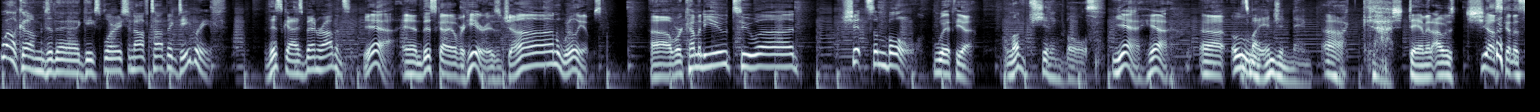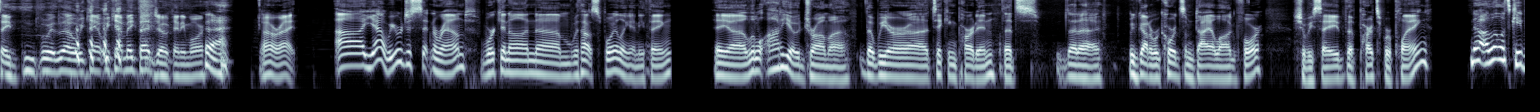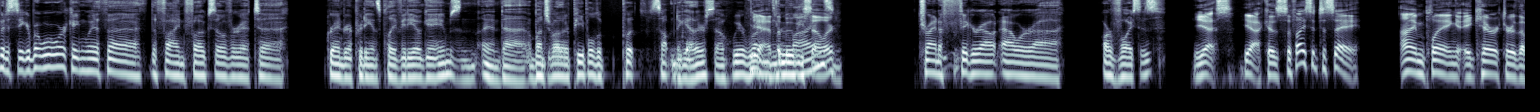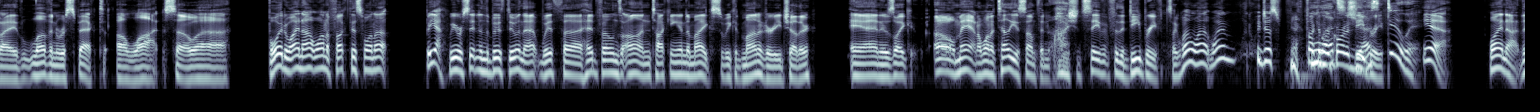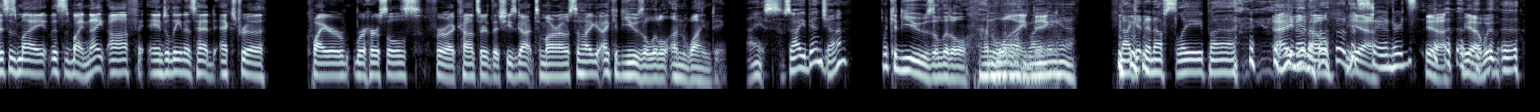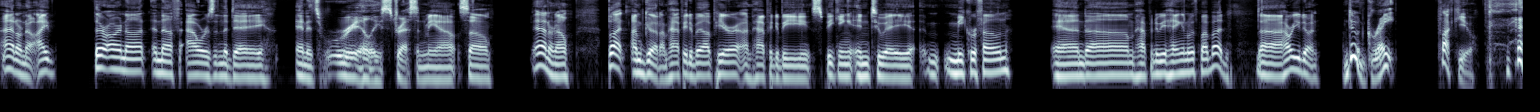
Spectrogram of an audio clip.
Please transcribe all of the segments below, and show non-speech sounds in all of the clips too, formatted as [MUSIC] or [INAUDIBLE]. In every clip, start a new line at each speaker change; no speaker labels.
Welcome to the Geeksploration Off Topic Debrief. This guy's Ben Robinson.
Yeah, and this guy over here is John Williams. Uh, we're coming to you to uh, shit some bull with you.
I love shitting bulls.
Yeah, yeah. Uh,
It's my engine name.
Oh gosh, damn it! I was just gonna say [LAUGHS] no, we can't we can't make that joke anymore. [LAUGHS] All right. Uh yeah, we were just sitting around working on um, without spoiling anything, a uh, little audio drama that we are uh, taking part in. That's that uh, we've got to record some dialogue for. Should we say the parts we're playing?
No, let's keep it a secret, but we're working with uh, the fine folks over at uh, Grand Rapidians Play Video Games and, and uh, a bunch of other people to put something together. So we're running
Yeah, the
through
movie
lines
seller.
Trying to figure out our uh, our voices.
Yes, yeah. Because suffice it to say, I'm playing a character that I love and respect a lot. So, uh, boy, do I not want to fuck this one up. But yeah, we were sitting in the booth doing that with uh, headphones on, talking into mics so we could monitor each other. And it was like, oh man, I want to tell you something. Oh, I should save it for the debrief. It's like, well, why, why, why don't we just [LAUGHS] fucking
Let's
record a
just
debrief?
do it.
Yeah. Why not? This is my this is my night off. Angelina's had extra choir rehearsals for a concert that she's got tomorrow, so I, I could use a little unwinding.
Nice. So how you been, John?
I could use a little
A little
unwinding.
yeah. Not getting enough sleep. Uh, [LAUGHS]
Uh, you know,
the, [LAUGHS] the
yeah.
standards.
Yeah, yeah. With [LAUGHS] I don't know. I there are not enough hours in the day, and it's really stressing me out. So I don't know, but I'm good. I'm happy to be up here. I'm happy to be speaking into a microphone, and um, happy to be hanging with my bud. Uh, how are you doing?
I'm doing great.
Fuck you. [LAUGHS]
